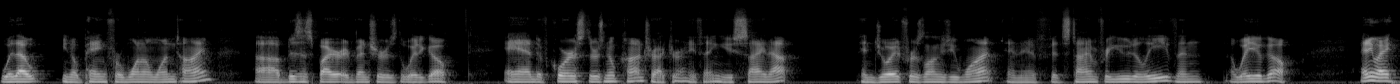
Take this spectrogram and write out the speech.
without you know paying for one-on-one time, uh, Business Buyer Adventure is the way to go. And of course, there's no contract or anything. You sign up, enjoy it for as long as you want. And if it's time for you to leave, then away you go. Anyway,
